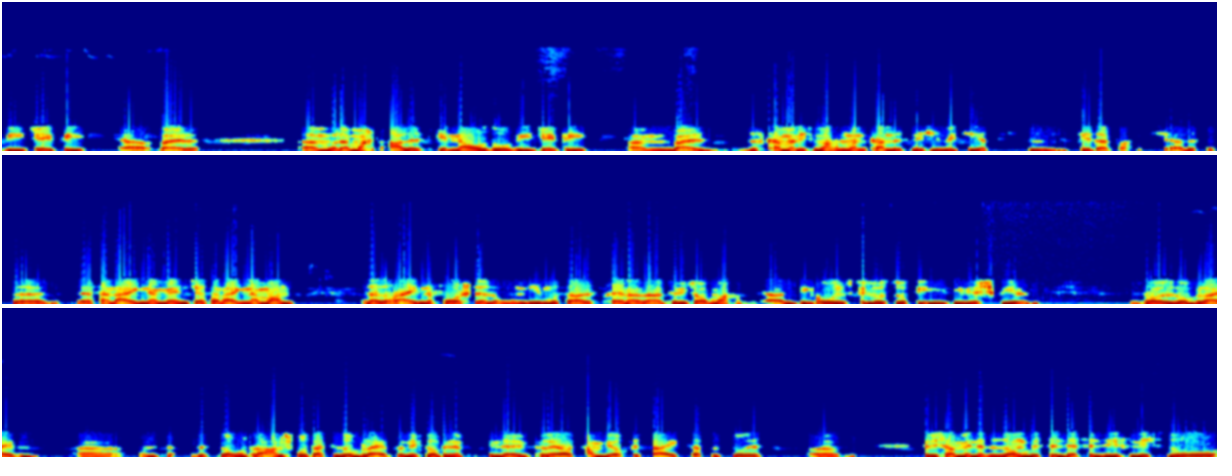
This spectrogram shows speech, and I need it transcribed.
wie JP, ja, weil, ähm, oder macht alles genauso wie JP, ähm, weil das kann man nicht machen, man kann das nicht imitieren. Das geht einfach nicht, ja, das ist, äh, er ist ein eigener Mensch, er ist ein eigener Mann und hat auch eigene Vorstellungen und die muss er als Trainer dann natürlich auch machen. Ja, die Grundphilosophie, die wir spielen, soll so bleiben, und das ist auch unser Anspruch, dass sie so bleibt und ich glaube, in, der Playoffs haben wir auch gezeigt, dass es so ist. Ähm, natürlich haben wir in der Saison ein bisschen defensiv nicht so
